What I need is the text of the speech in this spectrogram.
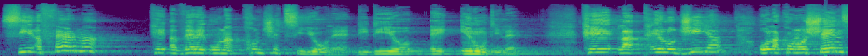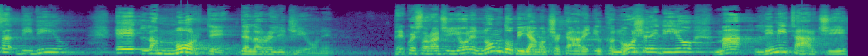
Si afferma che avere una concezione di Dio è inutile, che la teologia o la conoscenza di Dio è la morte della religione. Per questa ragione non dobbiamo cercare il conoscere Dio, ma limitarci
